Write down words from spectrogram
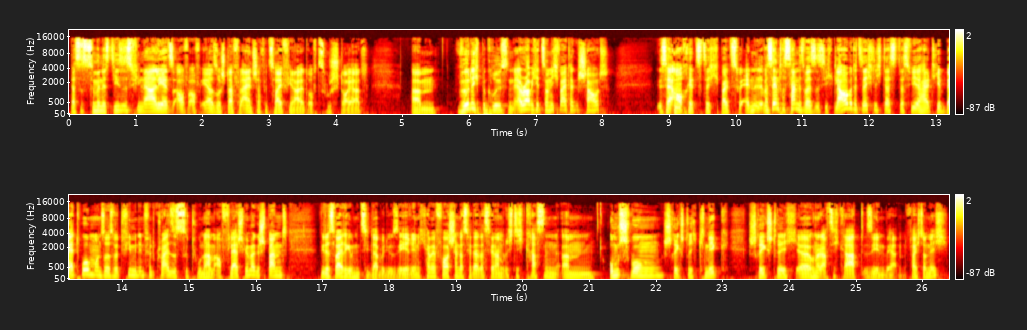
dass es zumindest dieses Finale jetzt auf, auf eher so Staffel 1, Staffel 2 Finale drauf zusteuert. Ähm, würde ich begrüßen. Arrow habe ich jetzt noch nicht weiter geschaut. Ist ja hm. auch jetzt sich bald zu Ende. Was sehr interessant ist, weil es ist, ich glaube tatsächlich, dass, dass wir halt hier Batwoman und so, das wird viel mit Infinite Crisis zu tun haben. Auch Flash. Bin mal gespannt, wie das weitergeht mit den CW-Serien. Ich kann mir vorstellen, dass wir da, dass wir da einen richtig krassen ähm, Umschwung, Schrägstrich Knick, Schrägstrich äh, 180 Grad sehen werden. Vielleicht doch nicht,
